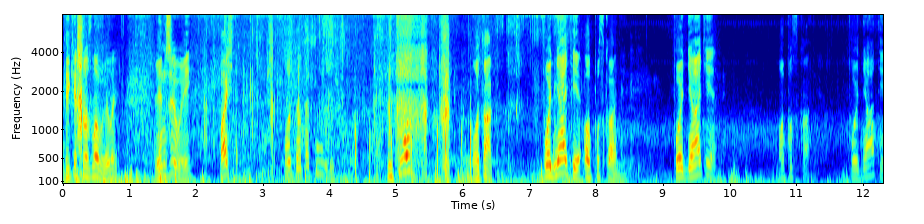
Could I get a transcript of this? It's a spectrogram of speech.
Тільки що зловили. Він живий. Бачите? От на таку удочку. Путем. Отак. Подняття, опускання. Подняття, опускання. Подняття,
